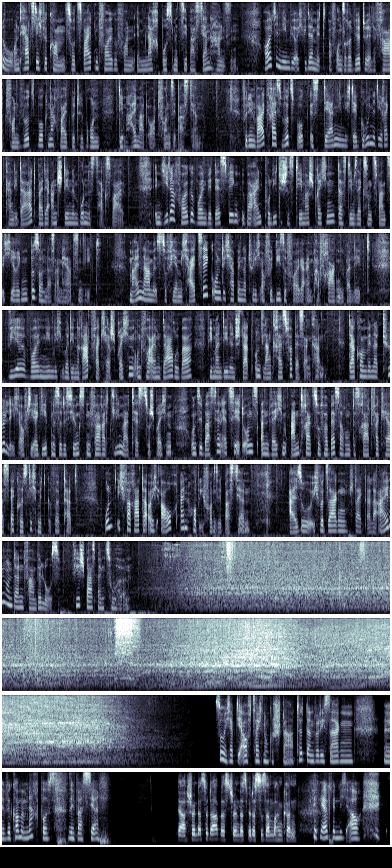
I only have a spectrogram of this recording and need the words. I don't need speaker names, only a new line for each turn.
Hallo und herzlich willkommen zur zweiten Folge von Im Nachtbus mit Sebastian Hansen. Heute nehmen wir euch wieder mit auf unsere virtuelle Fahrt von Würzburg nach Waldbüttelbrunn, dem Heimatort von Sebastian. Für den Wahlkreis Würzburg ist der nämlich der grüne Direktkandidat bei der anstehenden Bundestagswahl. In jeder Folge wollen wir deswegen über ein politisches Thema sprechen, das dem 26-Jährigen besonders am Herzen liegt. Mein Name ist Sophia Michalzig und ich habe mir natürlich auch für diese Folge ein paar Fragen überlegt. Wir wollen nämlich über den Radverkehr sprechen und vor allem darüber, wie man den in Stadt und Landkreis verbessern kann. Da kommen wir natürlich auf die Ergebnisse des jüngsten Fahrradklimatests zu sprechen. Und Sebastian erzählt uns, an welchem Antrag zur Verbesserung des Radverkehrs er kürzlich mitgewirkt hat. Und ich verrate euch auch ein Hobby von Sebastian. Also, ich würde sagen, steigt alle ein und dann fahren wir los. Viel Spaß beim Zuhören. So, ich habe die Aufzeichnung gestartet. Dann würde ich sagen, äh, willkommen im Nachtbus, Sebastian.
Ja, schön, dass du da bist. Schön, dass wir das zusammen machen können.
Ja, finde ich auch.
